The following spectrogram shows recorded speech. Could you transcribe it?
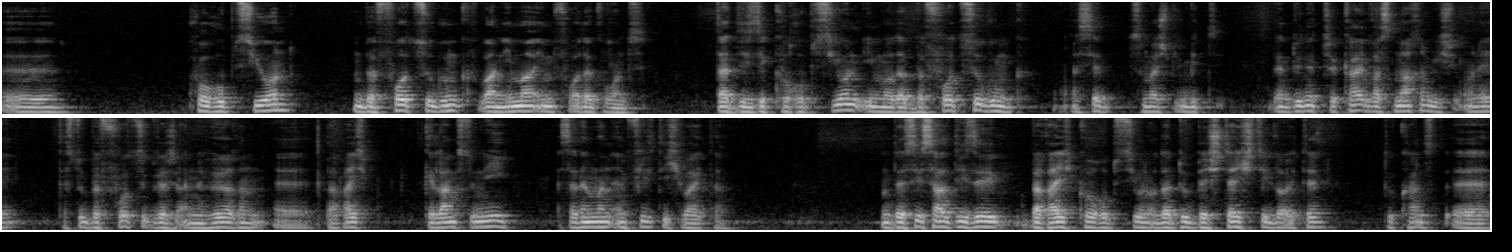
äh, Korruption und Bevorzugung waren immer im Vordergrund. Da diese Korruption immer oder Bevorzugung, was ja zum Beispiel mit, wenn du in der Türkei was machen willst, ohne dass du bevorzugt durch einen höheren äh, Bereich gelangst du nie, es sei denn, man empfiehlt dich weiter. Und das ist halt dieser Bereich Korruption oder du bestechst die Leute. Du kannst äh,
